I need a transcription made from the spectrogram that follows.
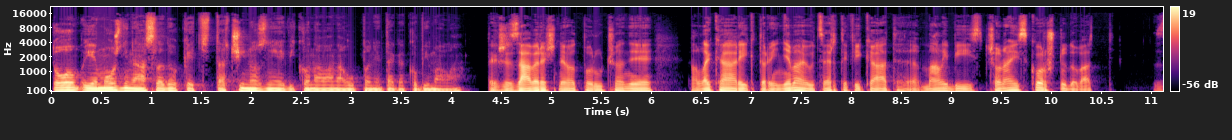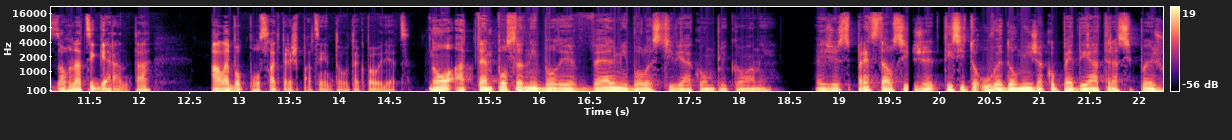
to je možný následok, keď tá činnosť nie je vykonávaná úplne tak, ako by mala. Takže záverečné odporúčanie, lekári, ktorí nemajú certifikát, mali by ísť čo najskôr študovať, zohnať si garanta, alebo poslať preš pacientov, tak povediac. No a ten posledný bod je veľmi bolestivý a komplikovaný. Hej, že predstav si, že ty si to uvedomíš ako pediatr a si povieš,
